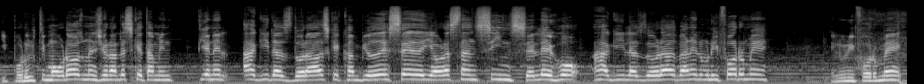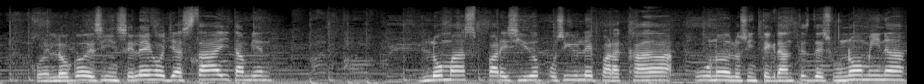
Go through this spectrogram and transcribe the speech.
Y por último, bros, mencionarles que también tiene el Águilas Doradas que cambió de sede y ahora están sin Cincelejo Águilas Doradas. Vean el uniforme. El uniforme con el logo de Cincelejo ya está ahí también lo más parecido posible para cada uno de los integrantes de su nómina.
